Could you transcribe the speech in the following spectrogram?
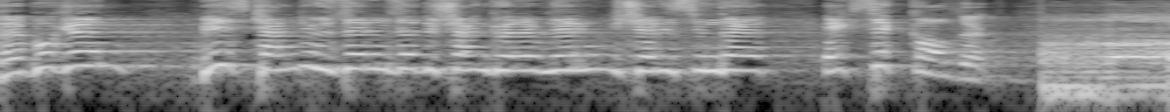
Ve bugün biz kendi üzerimize düşen görevlerin içerisinde eksik kaldık. صل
